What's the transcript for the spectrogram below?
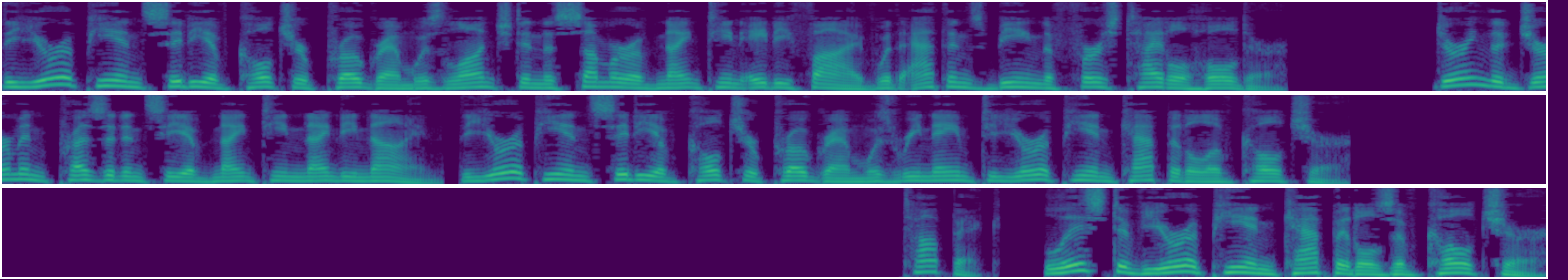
The European City of Culture program was launched in the summer of 1985 with Athens being the first title holder. During the German presidency of 1999, the European City of Culture program was renamed to European Capital of Culture. List of European capitals of culture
